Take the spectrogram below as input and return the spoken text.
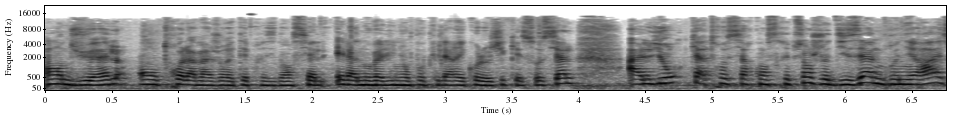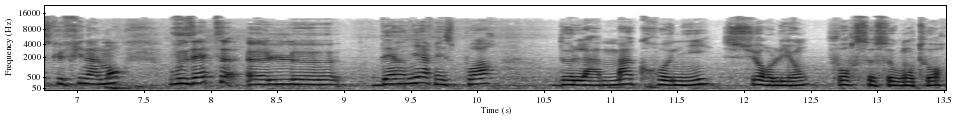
un duel entre la majorité présidentielle et la nouvelle Union populaire écologique et sociale. À Lyon, quatre circonscriptions, je disais, Anne Bruniera, est-ce que finalement vous êtes euh, le dernier espoir de la Macronie sur Lyon pour ce second tour?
